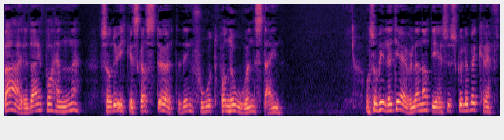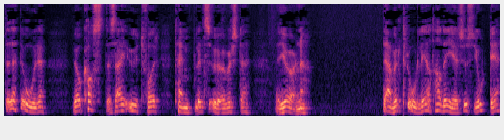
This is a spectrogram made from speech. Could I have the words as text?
bære deg på hendene, så du ikke skal støte din fot på noen stein. Og så ville djevelen at Jesus skulle bekrefte dette ordet ved å kaste seg utfor tempelets øverste hjørne. Det er vel trolig at hadde Jesus gjort det,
